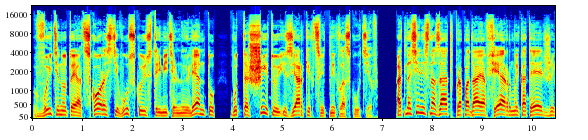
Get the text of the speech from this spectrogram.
вытянутая от скорости в узкую стремительную ленту, будто сшитую из ярких цветных лоскутьев. Относились назад, пропадая фермы, коттеджи,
